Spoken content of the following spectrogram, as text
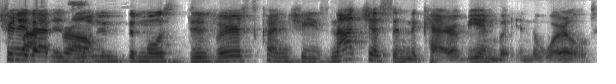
Trinidad is one of the most diverse countries, not just in the Caribbean but in the world.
